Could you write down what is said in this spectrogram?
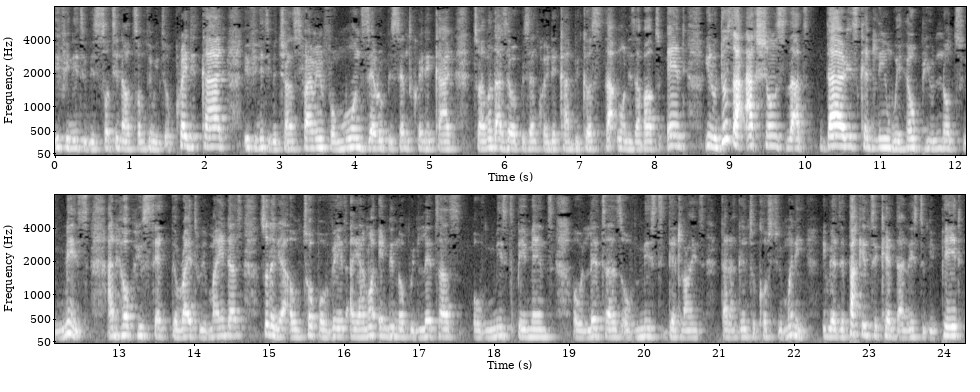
if you need to be sorting out something with your credit card, if you need to be transferring from one 0% credit card to another 0% credit card because that one is about to end. You know, those are actions that diary scheduling will help you not to miss and help you set the right reminders so that you're on top of it and you're not ending up with letters of missed payments or letters of missed deadlines that are going to cost you money. If there's a parking ticket that needs to be paid,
